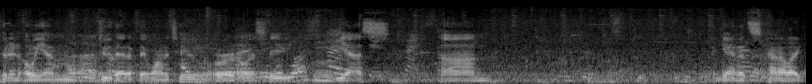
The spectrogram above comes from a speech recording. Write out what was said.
could an OEM do that if they wanted to, or an OSV? Mm. Yes. Um, again, it's kind of like,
